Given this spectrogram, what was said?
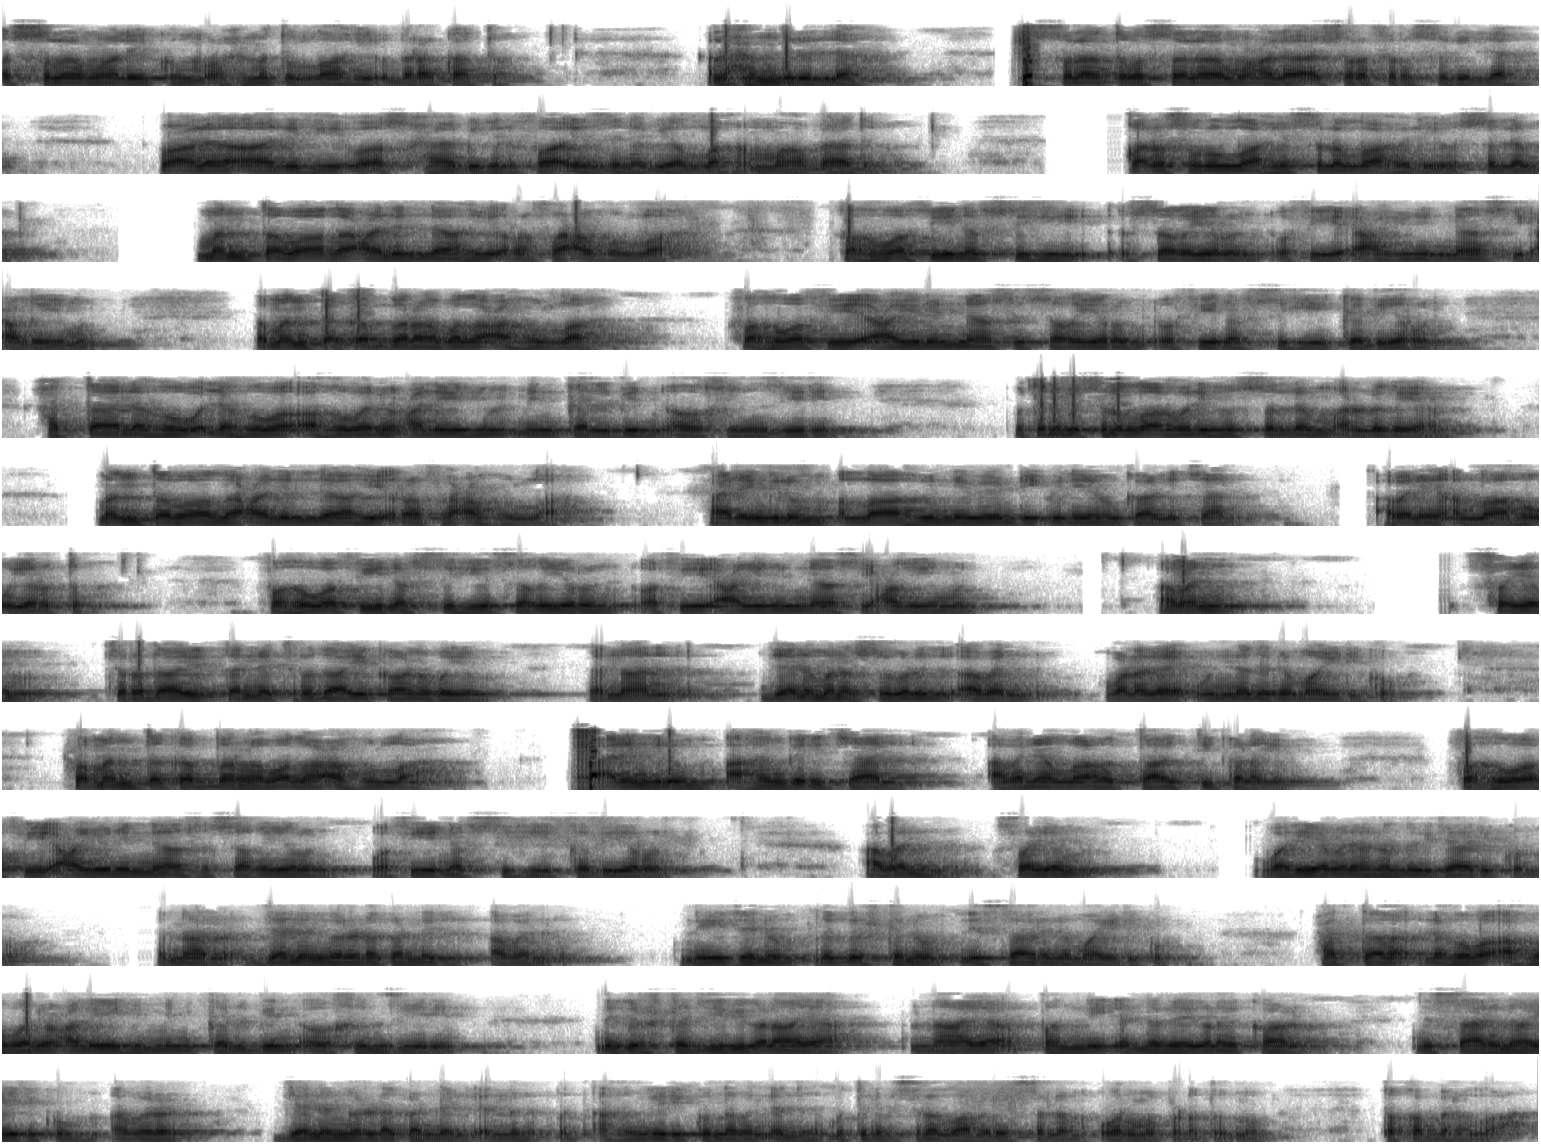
السلام عليكم ورحمة الله وبركاته. الحمد لله. والصلاة والسلام على أشرف رسول الله وعلى آله وأصحابه الفائز نبي الله أما بعد. قال رسول الله صلى الله عليه وسلم من تواضع لله رفعه الله فهو في نفسه صغير وفي أعين الناس عظيم. ومن تكبر وضعه الله فهو في أعين الناس صغير وفي نفسه كبير حتى له له أهون عليهم من كلب أو خنزير മുത്തനബി സല്ലല്ലാഹു അലൈഹി വസല്ലം അരുളുകയാണ് മൻ തവാളഅ ലില്ലാഹി റഫഅഹുല്ലാഹ് ആരെങ്കിലും അള്ളാഹുവിന് വേണ്ടി വിനയം കാണിച്ചാൽ അവനെ അള്ളാഹു ഉയർത്തും ഫഹുവ ഫീ നഫ്സിഹി സഗീറുൻ വഫീ അയ്നിൻ നാസി അളീമുൻ അവൻ സ്വയം ചെറുതായി തന്നെ ചെറുതായി കാണുകയും എന്നാൽ ജനമനസ്സുകളിൽ അവൻ വളരെ ഉന്നതനുമായിരിക്കും. ഫമൻ തകബ്ബറ വലഅഹുല്ലാ. ആരെങ്കിലും അഹങ്കരിച്ചാൽ അവനെ അള്ളാഹു താഴ്ത്തിക്കളയും. ഫഹുവ ഫി അയുനിന്നാസ് നഫ്സിഹി കബീറുൻ. അവൻ സ്വയം വലിയവനാണെന്ന് വിചാരിക്കുന്നു. എന്നാൽ ജനങ്ങളുടെ കണ്ണിൽ അവൻ നീചനും നികൃഷ്ടനും നിസ്സാരനുമായിരിക്കും. ഹത്ത ലഹുവ അഹുവനു അലേഹിം മിൻ കൽബിൻ ഔ ഖിൻസീരിൻ. നികൃഷ്ട ജീവികളായ നായ പന്നി എന്നിവകളെക്കാൾ നിസ്സാരനായിരിക്കും അവർ ജനങ്ങളുടെ കണ്ണിൽ എന്ന് അഹങ്കരിക്കുന്നവൻ എന്ന് മുത്തനബി സല്ലാഹു അലൈഹി സ്വലം ഓർമ്മപ്പെടുത്തുന്നു. തഖബ്ബലല്ലാഹ്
